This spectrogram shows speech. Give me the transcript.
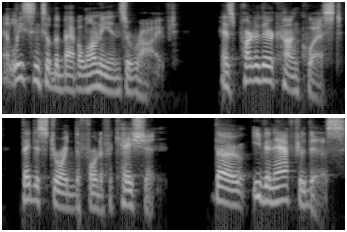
at least until the Babylonians arrived. As part of their conquest, they destroyed the fortification Though, even after this,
